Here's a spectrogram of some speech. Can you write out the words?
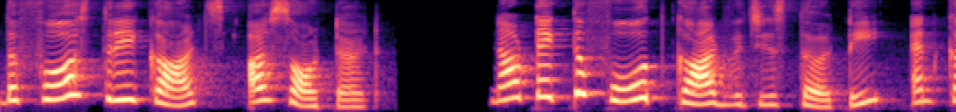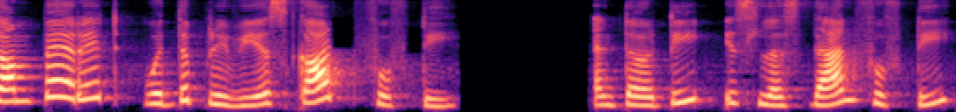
the first three cards are sorted. Now take the fourth card which is 30 and compare it with the previous card 50. And 30 is less than 50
